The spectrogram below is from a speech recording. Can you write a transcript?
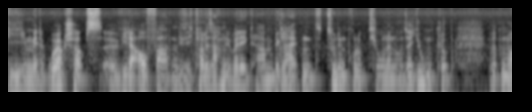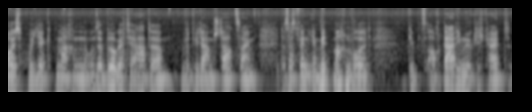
die mit Workshops äh, wieder aufwarten, die sich tolle Sachen überlegt haben, begleitend zu den Produktionen. Unser Jugendclub wird ein neues Projekt machen, unser Bürgertheater wird wieder am Start sein. Das heißt, wenn ihr mitmachen wollt, gibt es auch da die Möglichkeit,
